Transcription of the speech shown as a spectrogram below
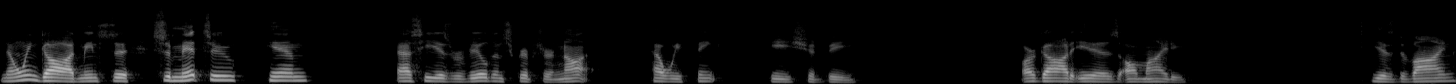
Knowing God means to submit to Him as he is revealed in Scripture, not how we think he should be. Our God is almighty. He is divine.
